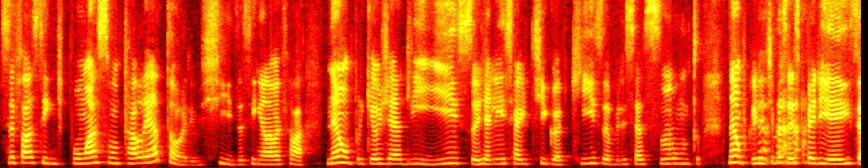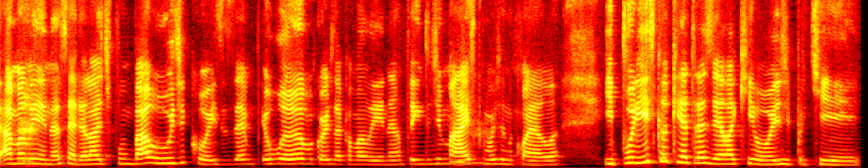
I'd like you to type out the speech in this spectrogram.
Você fala assim, tipo, um assunto aleatório, X, assim, ela vai falar, não, porque eu já li isso, eu já li esse artigo aqui sobre esse assunto. Não, porque eu já tive essa experiência. A Malena, sério, ela é tipo um baú de coisas. Né? Eu amo conversar com a Malena, aprendo demais conversando com ela. E por isso que eu queria trazer ela aqui hoje, porque,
